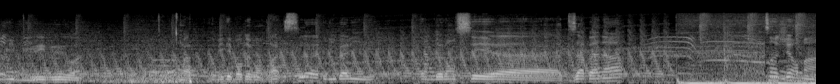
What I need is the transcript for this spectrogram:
Oui, oui, oui, ouais. voilà, premier débordement. Draxler, Koulibaly tente de lancer euh, Zabana. Saint-Germain.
